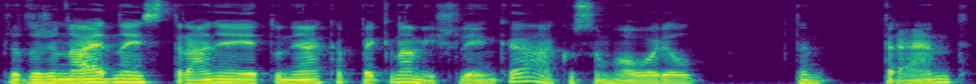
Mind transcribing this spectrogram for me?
Pretože na jednej strane je tu nejaká pekná myšlienka, ako som hovoril, ten trend,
